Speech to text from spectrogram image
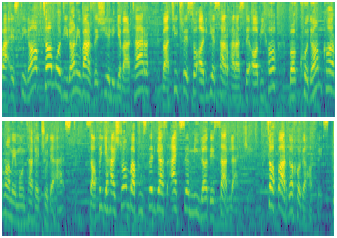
و استیناف تا مدیران ورزشی لیگ برتر و تیتر سوالی سرپرست آبی ها با کدام کارنامه منتقد شده است. صفحه هشتم و پوستری از عکس میلاد سرلک تا فردا خداحافظ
